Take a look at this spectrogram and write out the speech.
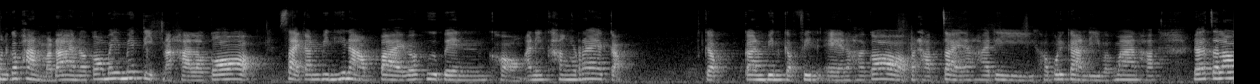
มันก็ผ่านมาได้แล้วก็ไม่ไม่ติดนะคะ แล้วก็สายการบินที่น้ำไปก็คือเป็นของอันนี้ครั้งแรกกับกับการบินกับฟินแอร์นะคะ ก็ประทับใจนะคะดีเขาบริการดีมากๆนะคะแล้วจะเล่า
